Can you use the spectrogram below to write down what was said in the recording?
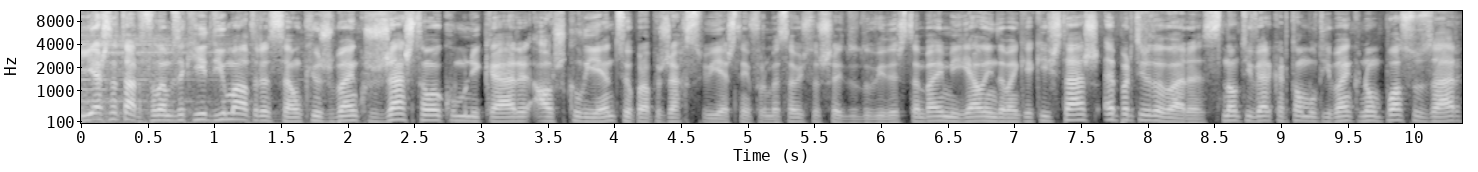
E esta tarde falamos aqui de uma alteração que os bancos já estão a comunicar aos clientes. Eu próprio já recebi esta informação e estou cheio de dúvidas também. Miguel, ainda bem que aqui estás. A partir de agora, se não tiver cartão multibanco, não posso usar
